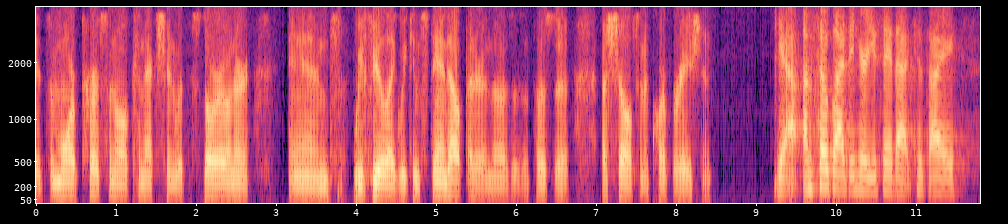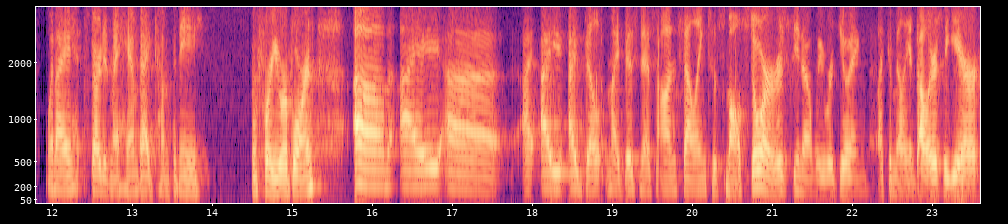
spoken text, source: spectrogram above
it's a more personal connection with the store owner and we feel like we can stand out better in those as opposed to a shelf in a corporation. Yeah, I'm so glad to hear you say that because I, when I started my handbag company before you were born, um, I, uh, I, I I built my business on selling to small stores. You know, we were doing like a million dollars a year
